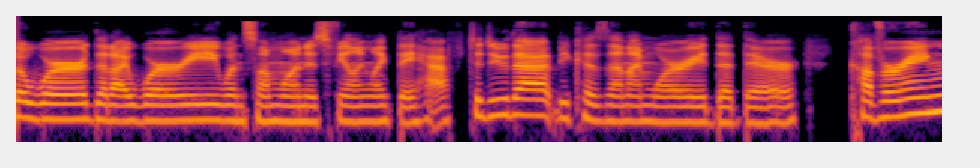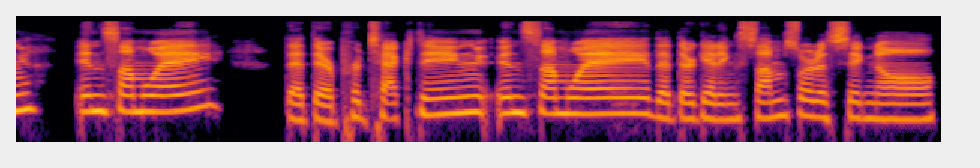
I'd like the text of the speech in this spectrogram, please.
a word that I worry when someone is feeling like they have to do that because then I'm worried that they're covering in some way, that they're protecting in some way, that they're getting some sort of signal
